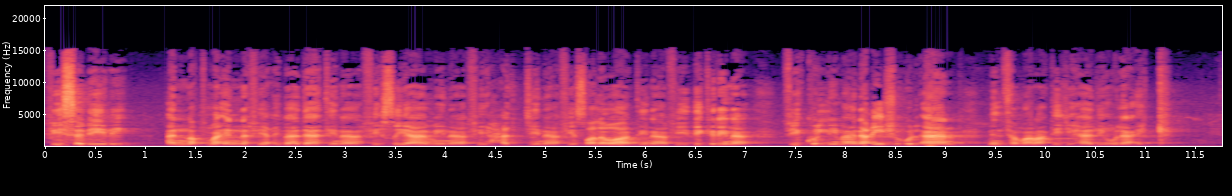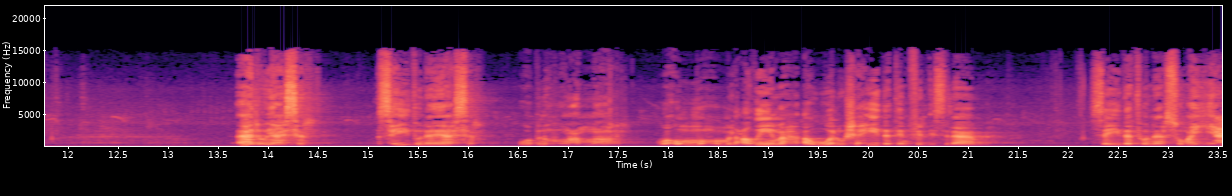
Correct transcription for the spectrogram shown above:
في سبيل أن نطمئن في عباداتنا في صيامنا في حجنا في صلواتنا في ذكرنا في كل ما نعيشه الآن من ثمرات جهاد أولئك. آل ياسر سيدنا ياسر وابنه عمار وأمهم العظيمة أول شهيدة في الإسلام سيدتنا سمية.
